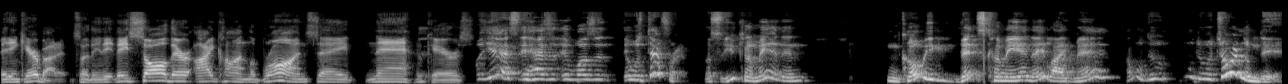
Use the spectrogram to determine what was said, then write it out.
They didn't care about it. So they, they, they saw their icon LeBron say, "Nah, who cares?" But yes, it has. It wasn't. It was different. So you come in and and Kobe Vince come in, they like, man, I'm gonna do, I'm gonna do what Jordan did.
